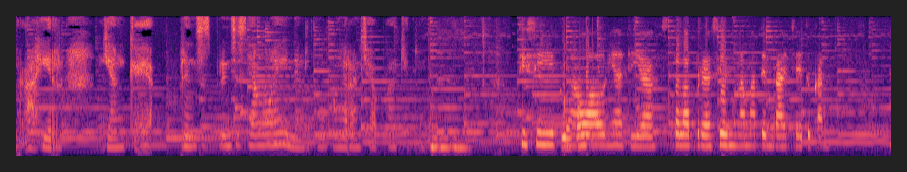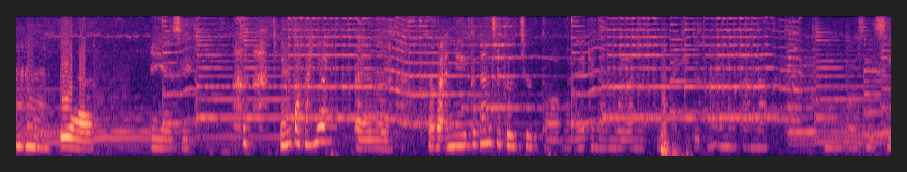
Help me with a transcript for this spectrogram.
berakhir yang kayak princess-princess yang lain yang ketemu pangeran siapa gitu. -hmm sisi pengawalnya dia setelah berhasil nyelamatin raja itu kan? Mm iya. Iya sih. Sebenarnya papanya eh, bapaknya itu kan setuju toh maksudnya dengan Mulan gitu cuma emang karena hmm, posisi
